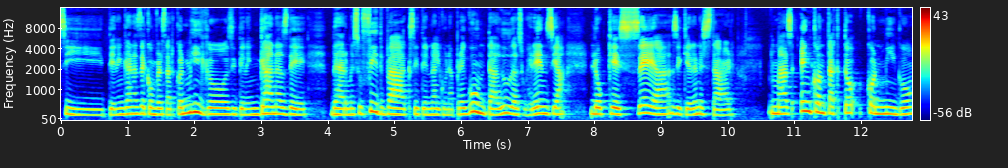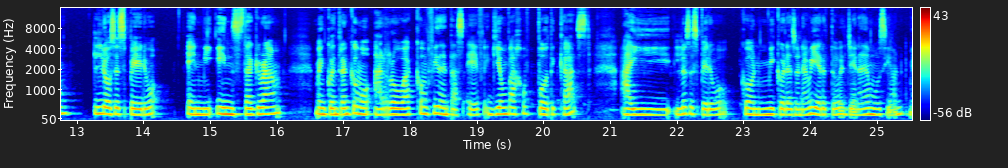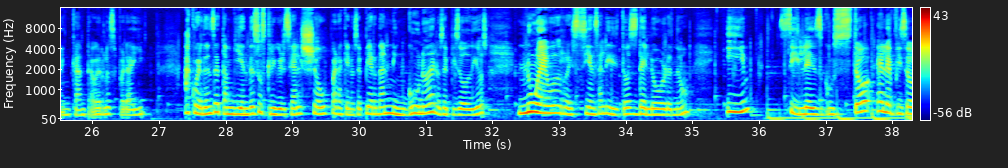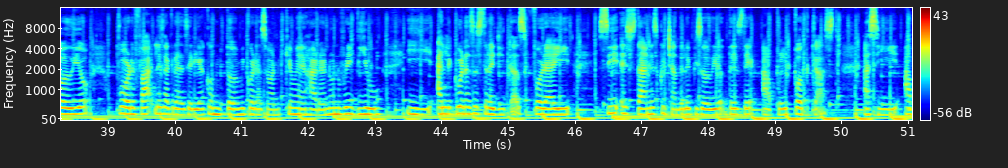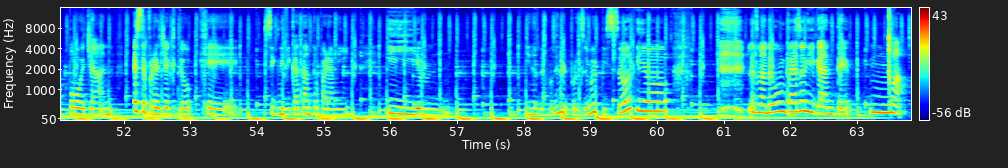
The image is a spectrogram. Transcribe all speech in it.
Si tienen ganas de conversar conmigo, si tienen ganas de, darme su feedback, si tienen alguna pregunta, duda, sugerencia, lo que sea, si quieren estar más en contacto conmigo, los espero en mi Instagram me encuentran como arroba confidentasf-podcast. Ahí los espero con mi corazón abierto, llena de emoción. Me encanta verlos por ahí. Acuérdense también de suscribirse al show para que no se pierdan ninguno de los episodios nuevos, recién saliditos del horno. Y si les gustó el episodio, porfa, les agradecería con todo mi corazón que me dejaran un review y algunas estrellitas por ahí si están escuchando el episodio desde Apple Podcast. Así apoyan este proyecto que significa tanto para mí. Y, mm, nos vemos en el próximo episodio. Les mando un beso gigante. ¡Mua!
